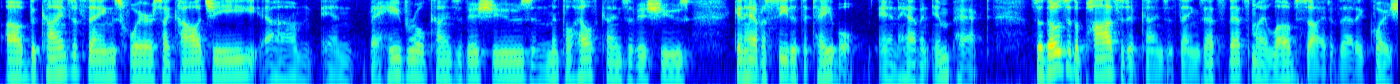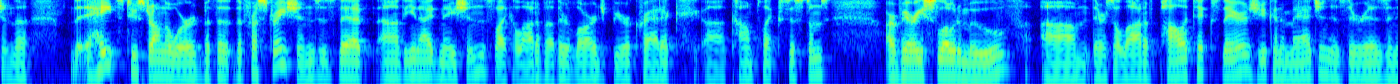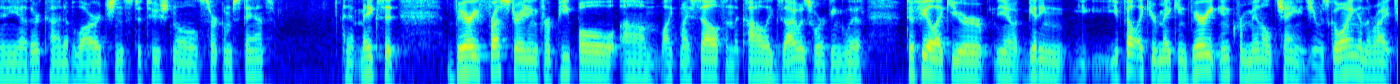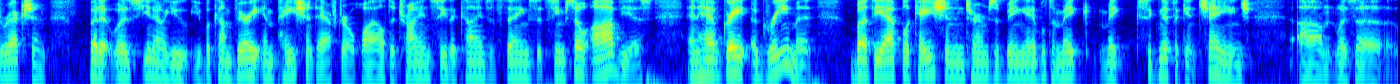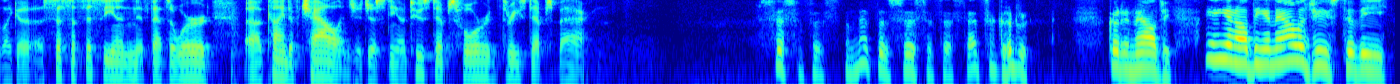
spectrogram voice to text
of the kinds of things where psychology um, and behavioral kinds of issues and mental health kinds of issues can have a seat at the table and have an impact. So those are the positive kinds of things. That's that's my love side of that equation. The, the hate's too strong a word but the, the frustrations is that uh, the united nations like a lot of other large bureaucratic uh, complex systems are very slow to move. Um, there's a lot of politics there, as you can imagine, as there is in any other kind of large institutional circumstance. And it makes it very frustrating for people um, like myself and the colleagues I was working with to feel like you're, you know, getting, you felt like you're making very incremental change. It was going in the right direction, but it was, you know, you, you become very impatient after a while to try and see the kinds of things that seem so obvious and have great agreement but the application in terms of being able to make make significant change um, was a like a, a, Sisyphusian, if that's a word, uh, kind of challenge. It just you know two steps forward, three steps back. Sisyphus, the myth of Sisyphus. That's a good good analogy. You know the analogies to the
